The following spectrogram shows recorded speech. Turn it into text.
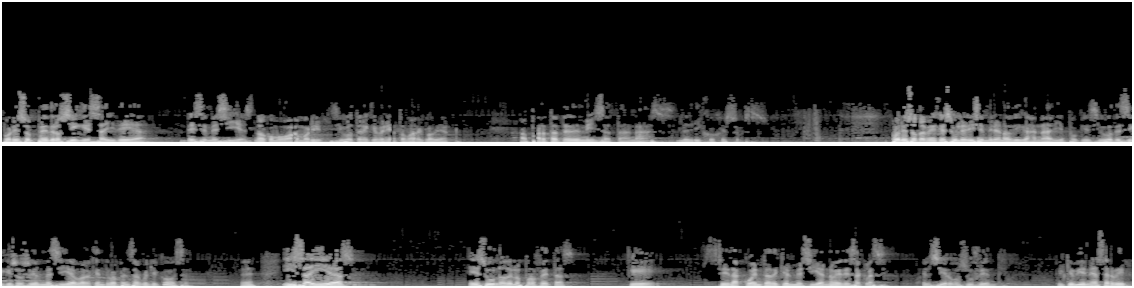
Por eso Pedro sigue esa idea de ese Mesías, no cómo va a morir si vos tenés que venir a tomar el gobierno. Apártate de mí, Satanás, le dijo Jesús. Por eso también Jesús le dice, mira, no digas a nadie, porque si vos decís que yo soy el Mesías, la gente va a pensar cualquier cosa. ¿eh? Isaías es uno de los profetas que se da cuenta de que el Mesías no es de esa clase. El siervo sufriente, el que viene a servir,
